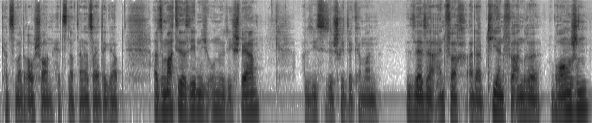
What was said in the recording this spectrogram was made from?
kannst du mal draufschauen, hättest du ihn auf deiner Seite gehabt. Also mach dir das Leben nicht unnötig schwer. Du siehst, diese Schritte kann man sehr, sehr einfach adaptieren für andere Branchen.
